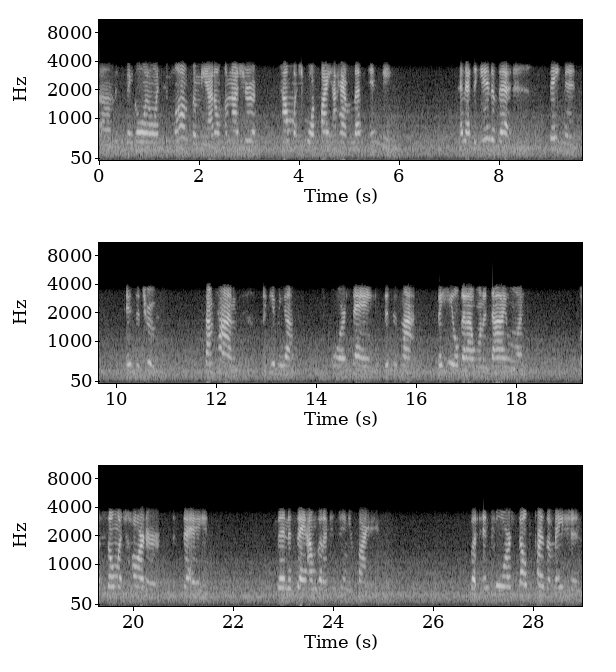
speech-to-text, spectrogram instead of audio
um, this has been going on too long for me. I don't. I'm not sure how much more fight I have left in me. And at the end of that statement is the truth. Sometimes giving up or saying this is not the hill that I want to die on was so much harder to say than to say I'm going to continue fighting. But and for self-preservation,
